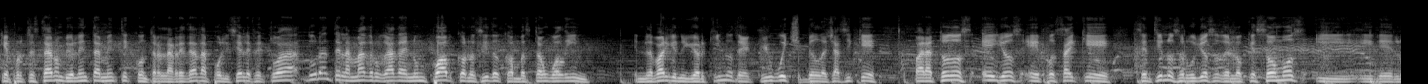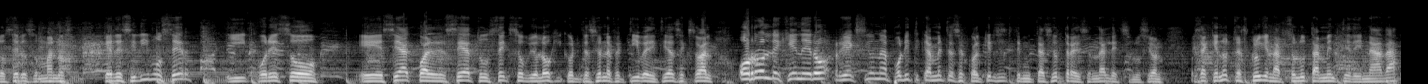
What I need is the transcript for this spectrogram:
que protestaron violentamente contra la redada policial efectuada durante la madrugada en un pub conocido como Stonewall Inn en el barrio neoyorquino de Greenwich Village. Así que para todos ellos, eh, pues hay que sentirnos orgullosos de lo que somos y, de los seres humanos que decidimos ser y por eso eh, sea cual sea tu sexo biológico, orientación afectiva, identidad sexual o rol de género, reacciona políticamente hacia cualquier sistematización tradicional de exclusión. O sea que no te excluyen absolutamente de nada.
